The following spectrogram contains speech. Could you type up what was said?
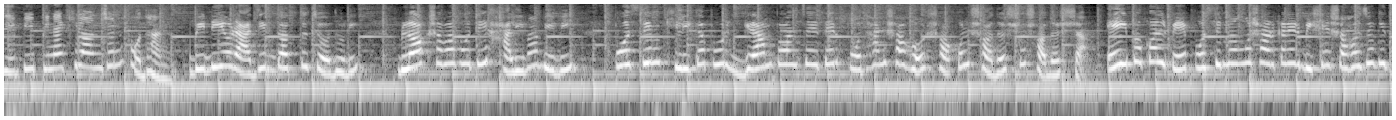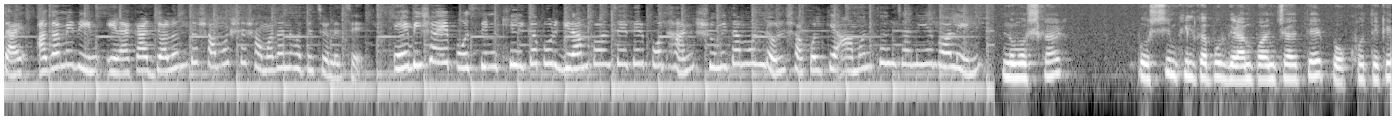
JP Pinakshi Ranjan Pradhan. BDO Rajib Dutta Chowdhury. Block সভাপতি হালিমা বিবি। পশ্চিম খিলিকাপুর গ্রাম পঞ্চায়েতের প্রধান সহ সকল সদস্য সদস্যা। এই প্রকল্পে পশ্চিমবঙ্গ সরকারের বিশেষ সহযোগিতায় আগামী দিন এলাকার জ্বলন্ত সমস্যা সমাধান হতে চলেছে। এ বিষয়ে পশ্চিম খিলিকাপুর গ্রাম পঞ্চায়েতের প্রধান সুমিতা মণ্ডল সকলকে আমন্ত্রণ জানিয়ে বলেন, নমস্কার। পশ্চিম খিলকাপুর গ্রাম পঞ্চায়েতের পক্ষ থেকে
